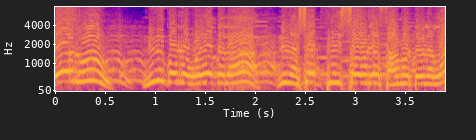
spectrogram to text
ದೇವರು, ನಿನಗೆ ಕೊಡ್ರೆ ಒಳ್ಳೆದಲ್ಲ? ನಿನ್ನ ಶಕ್ತಿ, ಶೌರ್ಯ, ಸಾಮರ್ಥ್ಯವನ್ನೆಲ್ಲ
